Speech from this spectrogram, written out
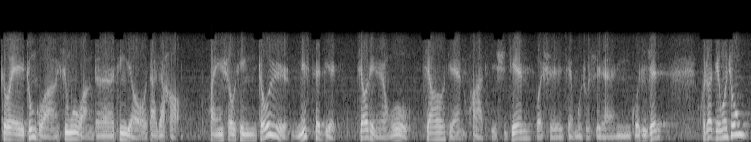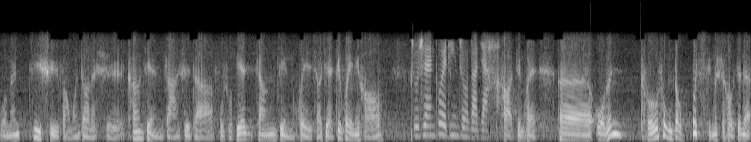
各位中广新闻网的听友，大家好，欢迎收听周日 Mr. Big 焦点人物、焦点话题时间，我是节目主持人郭志珍。回到节目中，我们继续访问到的是《康健》杂志的副主编张静慧小姐，静慧你好。主持人，各位听众，大家好。好，静慧，呃，我们头痛到不行的时候，真的，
